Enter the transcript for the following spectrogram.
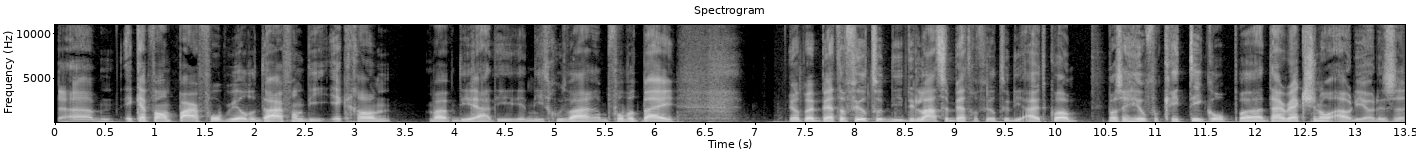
ehm, ik heb wel een paar voorbeelden daarvan die ik gewoon, die, ja, die niet goed waren. Bijvoorbeeld bij, bij Battlefield, toen die, die laatste Battlefield toen die uitkwam, was er heel veel kritiek op eh, directional audio. Dus eh,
